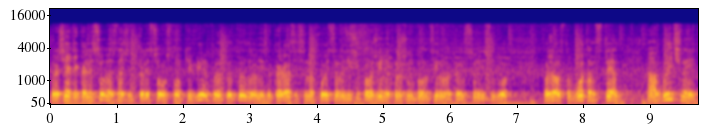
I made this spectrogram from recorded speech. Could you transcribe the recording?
Вращайте колесо, назначить колесо установки вверх, несколько раз, если находится в различных положениях, хорошо сбалансированное колесо, если вот, пожалуйста, вот он стенд, обычный,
